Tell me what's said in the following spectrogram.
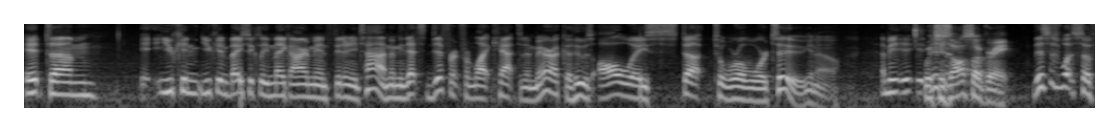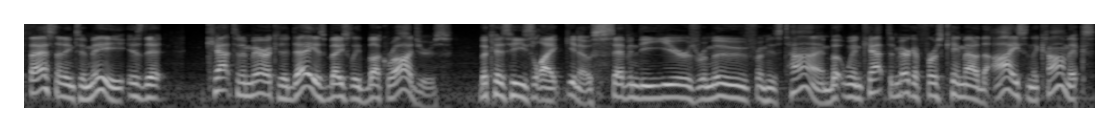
it. Um, you can you can basically make Iron Man fit any time. I mean, that's different from like Captain America, who's always stuck to World War II. You know, I mean, it, it- Which this is also great. this is what's so fascinating to me is that Captain America today is basically Buck Rogers because he's like, you know, 70 years removed from his time. But when Captain America first came out of the ice in the comics,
